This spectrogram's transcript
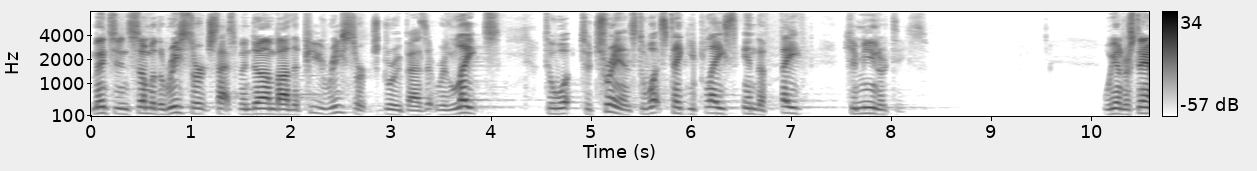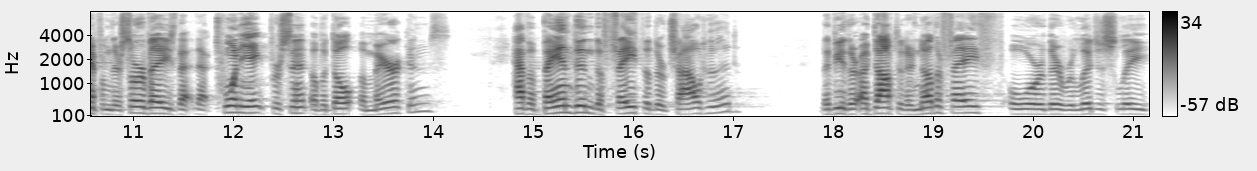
mentioned some of the research that's been done by the Pew Research Group as it relates to what to trends, to what's taking place in the faith communities. We understand from their surveys that, that 28% of adult Americans have abandoned the faith of their childhood. They've either adopted another faith or they're religiously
